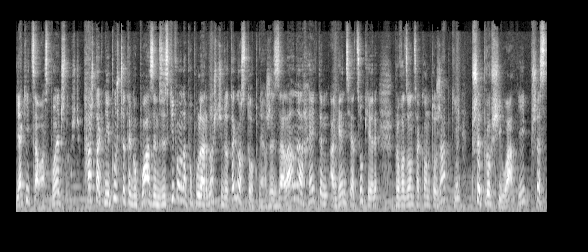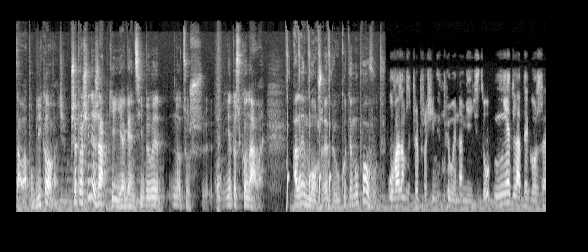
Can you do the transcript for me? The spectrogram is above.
jak i cała społeczność. Hashtag nie puszczę tego płazem zyskiwał na popularności do tego stopnia, że zalana hejtem agencja Cukier prowadząca konto Żabki przeprosiła i przestała publikować. Przeprosiny Żabki i agencji były, no cóż, niedoskonałe. Ale może był ku temu powód. Uważam, że przeprosiny były na miejscu. Nie dlatego, że,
